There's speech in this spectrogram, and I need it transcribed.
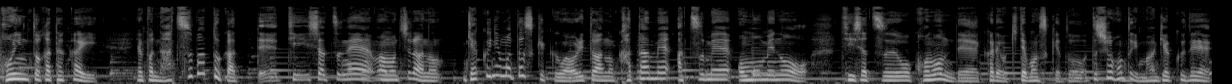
ポイントが高い。やっぱ夏場とかって T シャツね、まあ、もちろんあの逆に又助君は割とあの固め厚め重めの T シャツを好んで彼は着てますけど私は本当に真逆で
